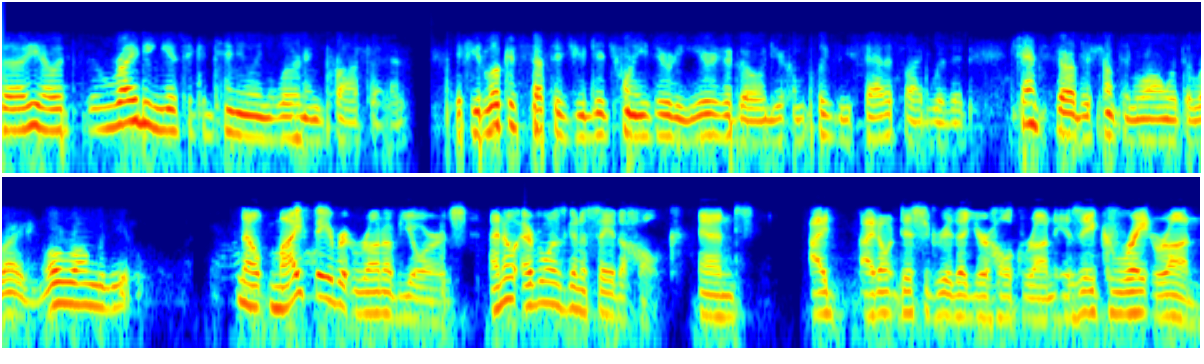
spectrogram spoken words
uh, you know, it's, writing is a continuing learning process. If you look at stuff that you did 20, 30 years ago and you're completely satisfied with it, chances are there's something wrong with the writing or wrong with you. Now, my favorite run of yours, I know everyone's going to say the Hulk, and I I don't disagree that your Hulk run is a great run.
